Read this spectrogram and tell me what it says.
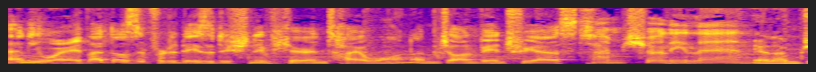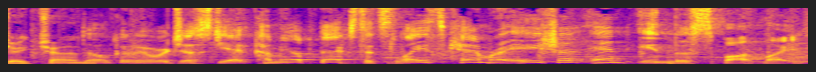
Anyway, that does it for today's edition of Here in Taiwan. I'm John Van Trieste. I'm Shirley Lin. And I'm Jake Chen. Don't go anywhere just yet. Coming up next, it's Lights, Camera, Asia, and In the Spotlight.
